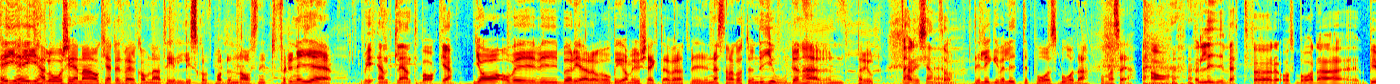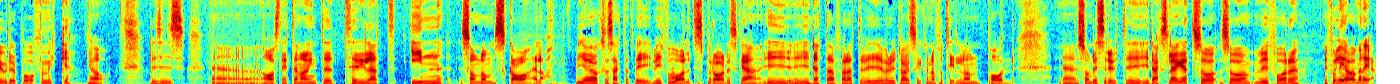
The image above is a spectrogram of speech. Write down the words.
Hej, hej, hallå, tjena och hjärtligt välkomna till Discgolfpodden avsnitt 49. Vi är äntligen tillbaka. Ja, och vi, vi börjar att be om ursäkt över att vi nästan har gått under jorden här en period. Ja, det känns så. Eh, Det ligger väl lite på oss båda, får man säga. Ja, livet för oss båda bjuder på för mycket. Ja, precis. Eh, avsnitten har inte trillat in som de ska. Eller vi har ju också sagt att vi, vi får vara lite sporadiska i, i detta för att vi överhuvudtaget ska kunna få till någon podd eh, som det ser ut i, i dagsläget. Så, så vi, får, vi får leva med det.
